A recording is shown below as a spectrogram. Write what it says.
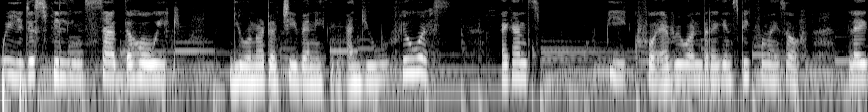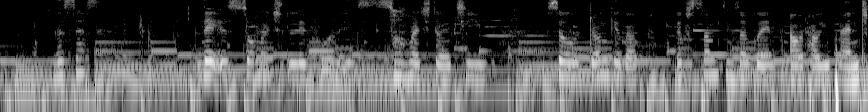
where you're just feeling sad the whole week. You will not achieve anything and you feel worse. I can't speak for everyone, but I can speak for myself. Like, just there is so much to live for, there is so much to achieve. So don't give up. If something's not going out how you planned,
